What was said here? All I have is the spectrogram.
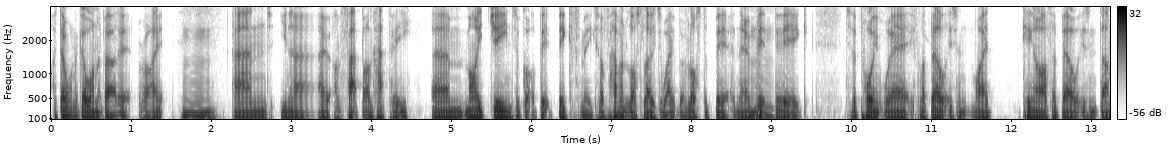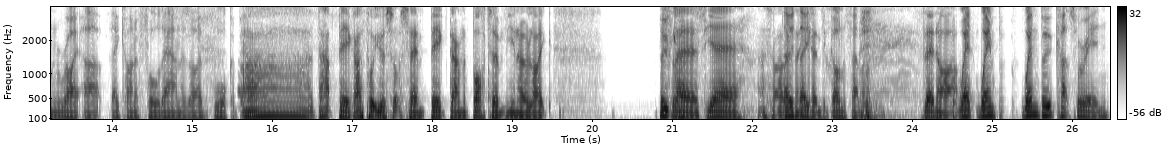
I don't want to go on about it, right? Mm. And you know, I'm fat, but I'm happy. um, my jeans have got a bit big for me because I haven't lost loads of weight, but I've lost a bit, and they're a bit big to the point where if my belt isn't my King Arthur belt isn't done right up, they kind of fall down as I walk about. Ah, that big. I thought you were sort of saying big down the bottom. You know, like boot flares. cuts. Yeah, that's what I was Those days thinking. have gone, fella. They're not. when when when boot cuts were in,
